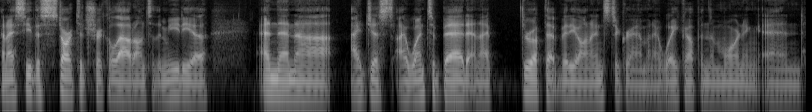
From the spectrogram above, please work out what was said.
and I see this start to trickle out onto the media, and then uh, I just I went to bed and I threw up that video on Instagram, and I wake up in the morning and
